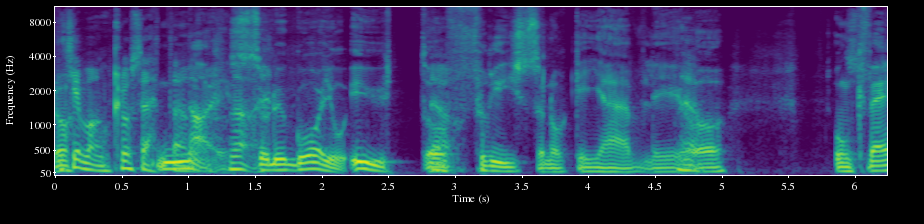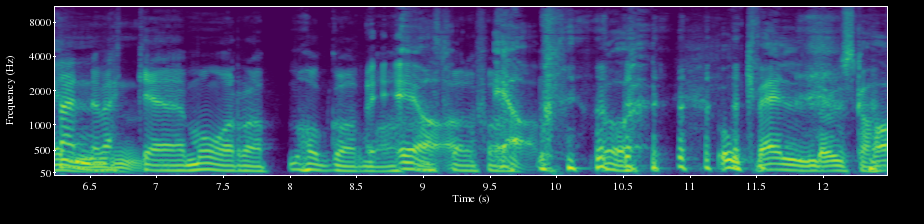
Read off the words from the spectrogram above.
da. Ikke vannklosett. Nei, Nei, så du går jo ut og fryser noe jævlig. Og om kvelden vekk eh, mår og hoggorm og ja, for ja. Og om kvelden når du skal ha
